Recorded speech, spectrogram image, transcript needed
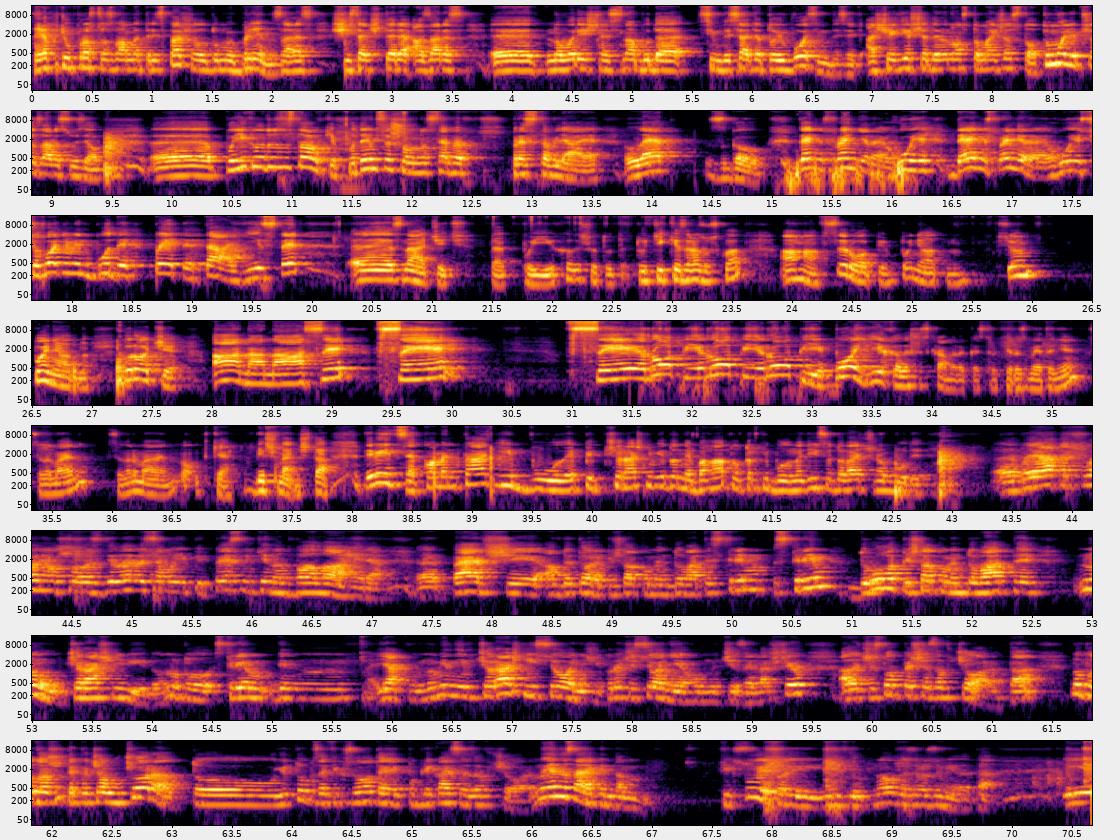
я хотів просто з вами 31, але думаю, блін, зараз 64, а зараз е, новорічна ціна буде 70, а то й 80, а ще гірше 90, майже 100. Тому ліпше зараз узяв. Е, поїхали до заставки, подивимося, що воно себе представляє. Let's go. Деніс Френні реагує. Деніс Френні реагує. Сьогодні він буде пити та їсти. Е, значить, так, поїхали. Що тут? Тут тільки зразу склад. Ага, в сиропі, понятно. Все. Понятно. Коротше, ананаси, все. Все, ропі, ропі, ропі. Поїхали. Щось камера якась трохи розмита, ні? Все нормально? Все нормально. Ну, таке, більш-менш, так. Дивіться, коментарі були під вчорашнім відео, небагато, трохи було. Надіюся, до вечора буде. Е, Бо я так зрозумів, що розділилися мої підписники на два лагеря. Е, Перші аудиторія пішла коментувати стрім, стрім, друга пішла коментувати ну, вчорашнє відео. Ну, то стрім, він як ну він і вчорашній, і сьогоднішній. Коротше, сьогодні я його вночі завершив, але число пише завчора. Та? Ну, бо що ти почав вчора, то YouTube зафіксував як публікація завчора. Ну я не знаю, як він там фіксує той YouTube, ну ви зрозуміли, так. І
